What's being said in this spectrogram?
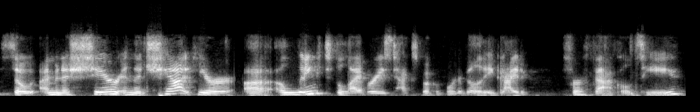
so I'm going to share in the chat here uh, a link to the library's textbook affordability guide for faculty.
